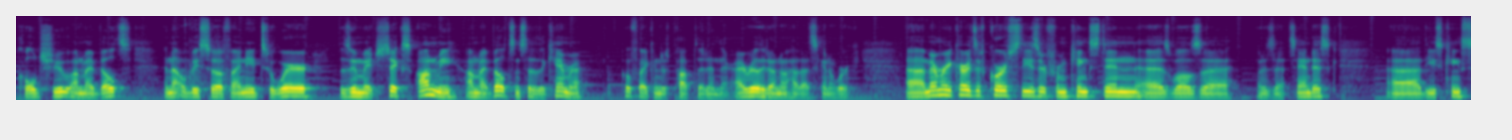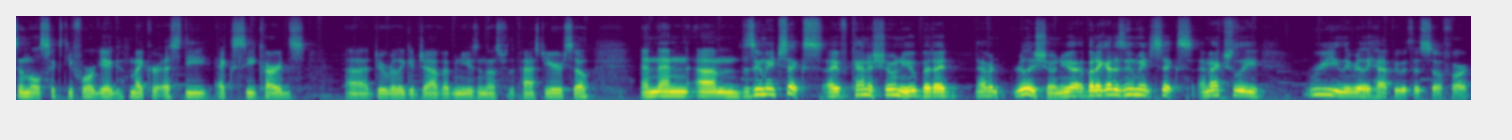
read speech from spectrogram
cold shoe on my belt. And that will be so if I need to wear the Zoom H6 on me, on my belt instead of the camera, hopefully I can just pop that in there. I really don't know how that's going to work. Uh, memory cards, of course, these are from Kingston as well as, uh, what is that, SanDisk. Uh, these Kingston little 64 gig micro SD XC cards uh, do a really good job. I've been using those for the past year so. And then um, the Zoom H6. I've kind of shown you, but I haven't really shown you. But I got a Zoom H6. I'm actually really, really happy with this so far.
